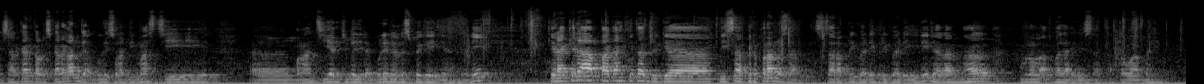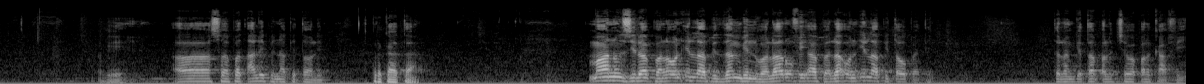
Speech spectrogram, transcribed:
Misalkan kalau sekarang kan nggak boleh sholat di masjid, pengajian juga tidak boleh dan lain sebagainya. Ini kira-kira apakah kita juga bisa berperan Ustaz secara pribadi-pribadi ini dalam hal menolak bala ini Ustaz atau wabah ini? Oke. Uh, sahabat Ali bin Abi Thalib berkata, manuzila balaun illa bidzambin wala rufi'a balaun illa bitaubatin. Dalam kitab Al-Jawab Al-Kafi.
